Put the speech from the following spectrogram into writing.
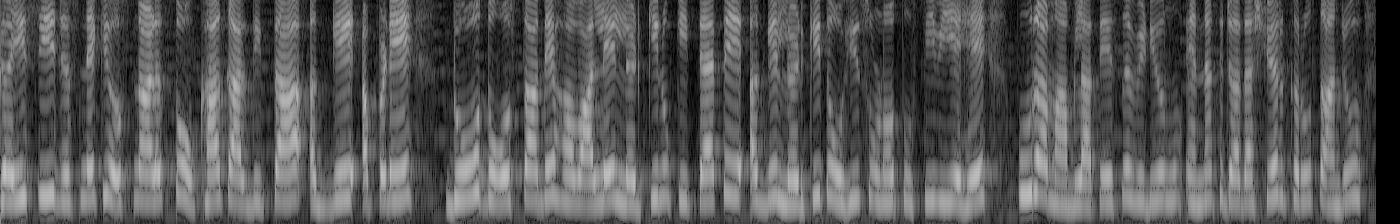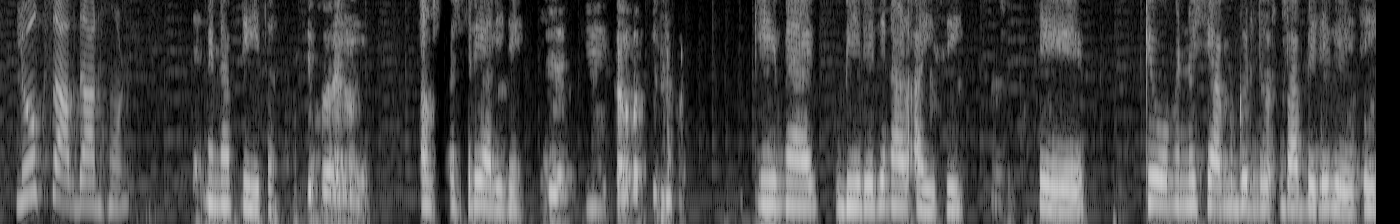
ਗਈ ਸੀ ਜਿਸ ਨੇ ਕਿ ਉਸ ਨਾਲ ਧੋਖਾ ਕਰ ਦਿੱਤਾ। ਅੱਗੇ ਆਪਣੇ ਦੋ ਦੋਸਤਾਂ ਦੇ ਹਵਾਲੇ ਲੜਕੀ ਨੂੰ ਕੀਤਾ ਤੇ ਅੱਗੇ ਲੜਕੀ ਤੋਂ ਹੀ ਸੁਣੋ ਤੁਸੀਂ ਵੀ ਇਹ ਪੂਰਾ ਮਾਮਲਾ ਤੇ ਇਸ ਵੀਡੀਓ ਨੂੰ ਇੰਨਾ ਕੁ ਜ਼ਿਆਦਾ ਸ਼ੇਅਰ ਕਰੋ ਤਾਂ ਜੋ ਲੋਕ ਸਾਵਧਾਨ ਹੋਣ। ਮੇਰਾ ਪ੍ਰੀਤ ਕਿੱਥੋਂ ਰਹਿਣ ਵਾਲੇ? ਅਸਰੇ ਵਾਲੀ ਦੇ। ਤੇ ਕੀ ਗੱਲਬਾਤ ਕੀ ਹੋਈ? ਕਿ ਮੈਂ ਵੀਰੇ ਦੇ ਨਾਲ ਆਈ ਸੀ ਤੇ ਕਿ ਉਹ ਮੈਨੂੰ ਸ਼ਾਮ ਗੁਰਦੁਆ ਬਾਬੇ ਦੇ ਗਏ ਸੀ।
